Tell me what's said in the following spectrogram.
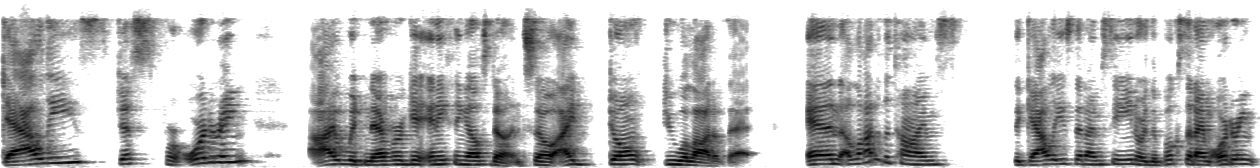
galleys just for ordering, I would never get anything else done. So I don't do a lot of that. And a lot of the times, the galleys that I'm seeing or the books that I'm ordering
